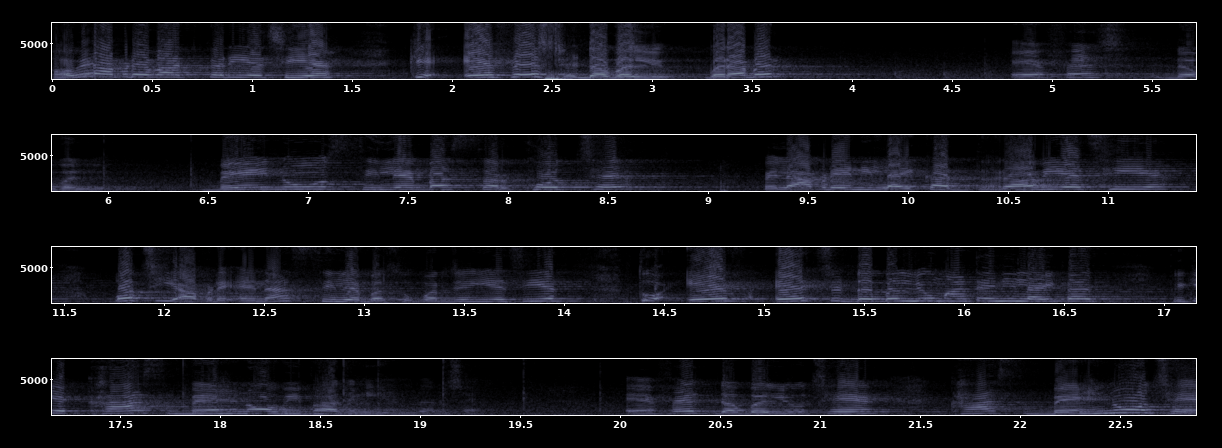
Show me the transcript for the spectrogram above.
હવે આપણે વાત કરીએ છીએ કે એફ એસ ડબલ્યુ બરાબર? એફ એસ ડબલ્યુ બેનો સિલેબસ સરખો જ છે. પહેલાં આપણે એની લાયકાત ધરાવીએ છીએ. પછી આપણે એના સિલેબસ ઉપર જઈએ છીએ. તો એફ એચ ડબલ્યુ માટેની લાયકાત કે ખાસ બહેનો વિભાગની અંદર છે. એફ એચ ડબલ્યુ છે, ખાસ બહેનો છે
